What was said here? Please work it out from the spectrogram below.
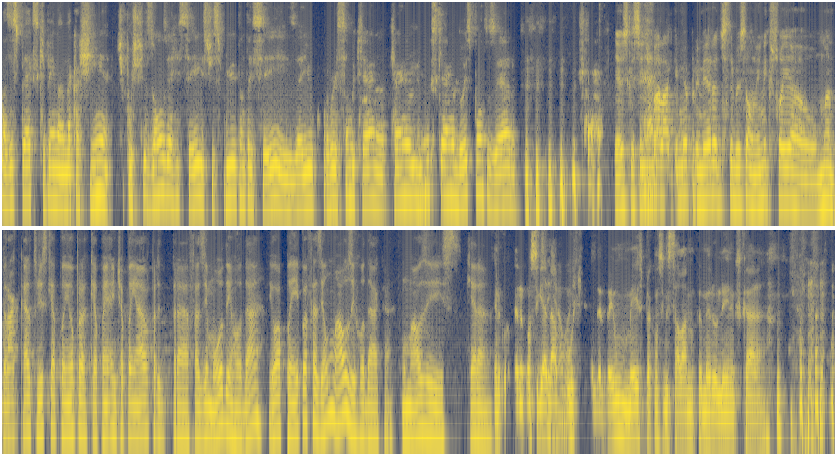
as specs que vem na, na caixinha, tipo X11R6, X86, aí o- a versão do kernel, kernel Linux kernel 2.0. Eu esqueci de falar que minha primeira distribuição Linux foi a- o Mandrake. Cara, tu disse que apanhou para que apanha- a gente apanhava pra- pra fazer modem rodar. Eu apanhei pra fazer um mouse rodar, cara. Um mouse que era Eu não, eu não conseguia dar boot. Eu levei um mês pra conseguir instalar meu primeiro Linux, cara.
